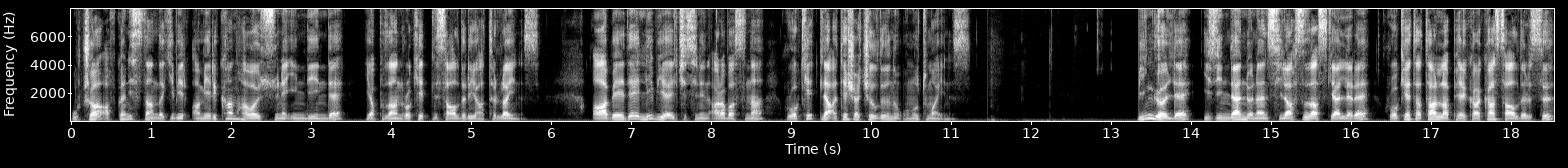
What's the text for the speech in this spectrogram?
uçağı Afganistan'daki bir Amerikan hava üssüne indiğinde yapılan roketli saldırıyı hatırlayınız. ABD Libya elçisinin arabasına roketle ateş açıldığını unutmayınız. Bingöl'de izinden dönen silahsız askerlere roket atarla PKK saldırısı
